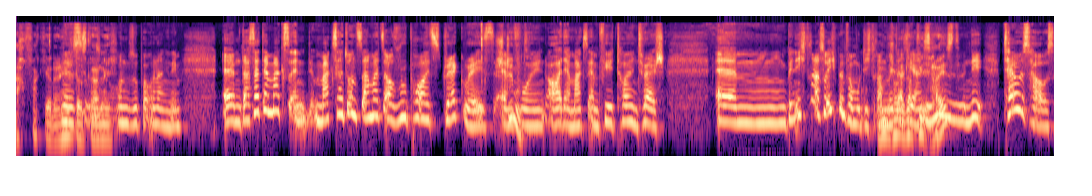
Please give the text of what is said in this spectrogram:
Ach fuck, ja, dann hilft das gar ist nicht. Un super unangenehm. Ähm, das hat der Max, äh, Max hat uns damals auch RuPaul's Drag Race Stimmt. empfohlen. Oh, der Max empfiehlt tollen Trash. Ähm, bin ich dran? Achso, ich bin vermutlich dran Haben mit schon gesagt, erklären. wie es heißt? Nee, Terrace House.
